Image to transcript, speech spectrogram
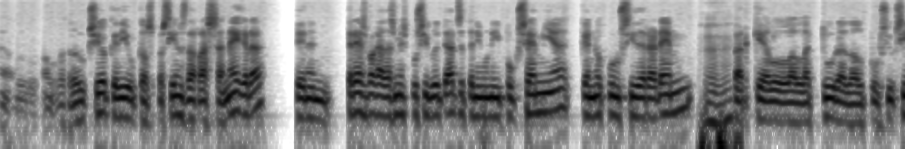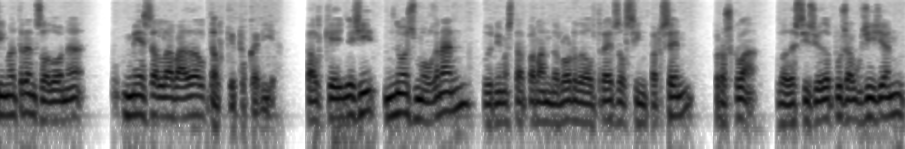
el- la traducció que diu que els pacients de raça negra tenen tres vegades més possibilitats de tenir una hipoxèmia que no considerarem Uh -huh. perquè la lectura del pulsioxímetre ens la dona més elevada del- del que tocaria. Pel que he llegit, no és molt gran, podríem estar parlant de l'ordre del 3 al 5%, però és clar, la decisió de posar oxigen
